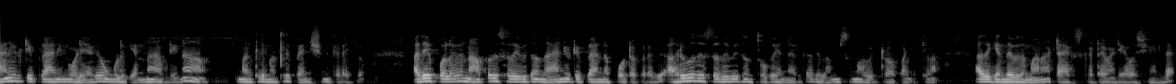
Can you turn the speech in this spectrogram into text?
ஆன்யூட்டி பிளானின் வழியாக உங்களுக்கு என்ன அப்படின்னா மந்த்லி மந்த்லி பென்ஷன் கிடைக்கும். அதே போலவே நாற்பது சதவீதம் அந்த ஆன்யூட்டி பிளானை போட்ட பிறகு அறுபது சதவீதம் தொகை என்ன இருக்குது அது லம்சமாக விட்ரா பண்ணிக்கலாம். அதுக்கு எந்த விதமான டேக்ஸ் கட்ட வேண்டிய அவசியம் இல்லை.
